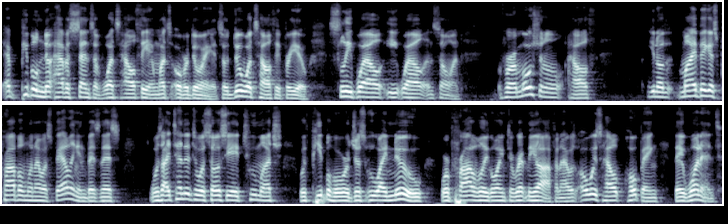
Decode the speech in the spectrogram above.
Eh, people know, have a sense of what's healthy and what's overdoing it. So do what's healthy for you. Sleep well, eat well, and so on. For emotional health, you know, my biggest problem when I was failing in business was I tended to associate too much with people who were just who I knew were probably going to rip me off, and I was always help hoping they wouldn't.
